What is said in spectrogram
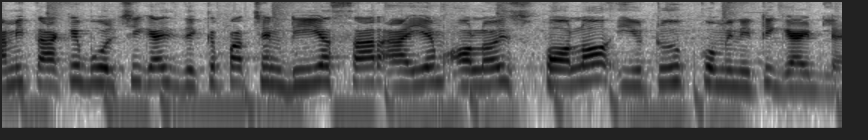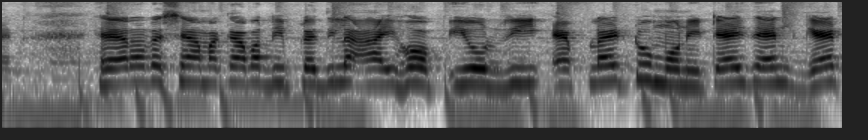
আমি তাকে বলছি গাইজ দেখতে পাচ্ছেন DS sir I am always follow YouTube community guideline here সে আমাকে আবার রিপ্লাই দিলে I hope you reapply to monetize and get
